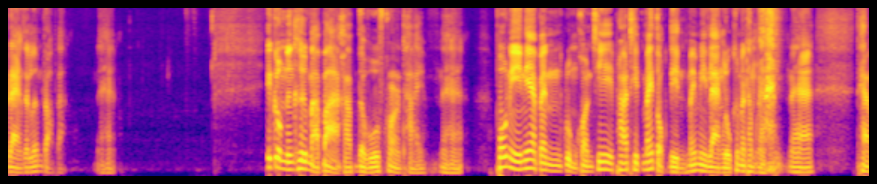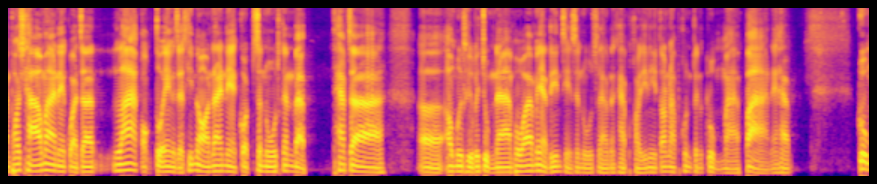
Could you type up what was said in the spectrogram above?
แรงจะเริ่มดรอปละ นะฮะอีกกลุ่มหนึ่งคือหมาป่าครับ the wolf chronotype นะฮะพวกนี้เนี่ยเป็นกลุ่มคนที่พระอาทิตย์ไม่ตกดิน ไม่มีแรงลุกขึ้นมาทำงานนะฮะแถมพอเช้ามาเนี่ยกว่าจะลากออกตัวเองออกจากที่นอนได้เนี่ยกด snooze กันแบบแทบจะเอ่อเอามือถือไปจุ่มน้ำเพราะว่าไม่อยากได้ยินเสียง snooze แล้วนะครับ ขอยินดีต้อนรับคุณเป็นกลุ่มหมาป่านะครับ กลุ่ม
